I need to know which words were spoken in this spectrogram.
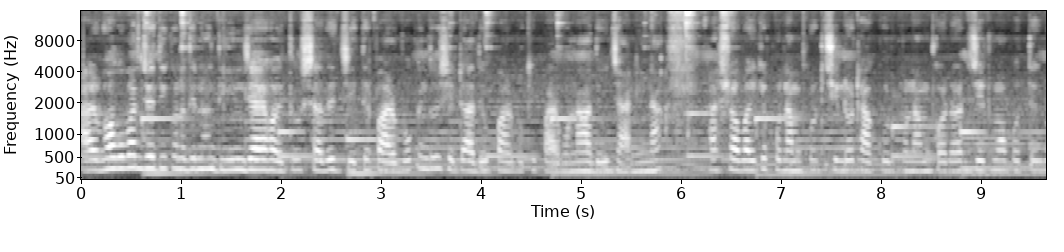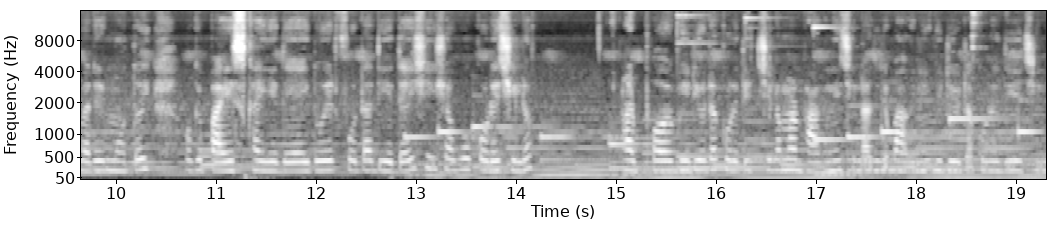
আর ভগবান যদি কোনো দিনও দিন যায়, হয়তো ওর সাথে যেতে পারব, কিন্তু সেটা আদেও পারব কি পারব না, আদেও জানি না। আর সবাইকে প্রণাম করছিল, ঠাকুর প্রণাম করার। জেঠমা প্রত্যেকবারের মতোই ওকে পায়েস খাইয়ে দেয়, দইয়ের ফোঁটা দিয়ে দেয়, সেই সবও করেছিল। আর ভিডিওটা করে দিচ্ছিল, আমার ভাগ্নি ছিল, আজকে ভাগ্নি ভিডিওটা করে দিয়েছিল।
